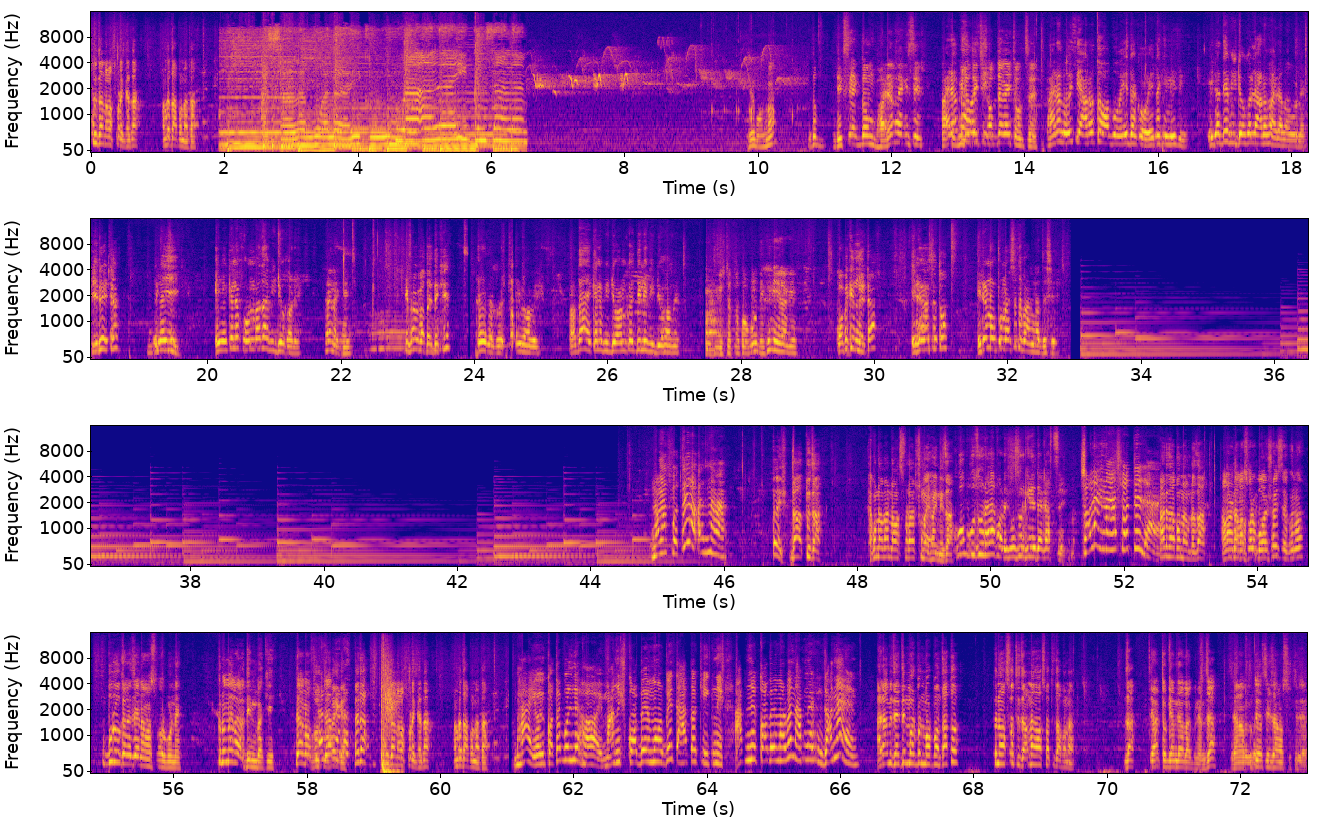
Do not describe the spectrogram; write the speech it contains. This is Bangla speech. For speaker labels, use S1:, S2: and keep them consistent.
S1: তুই যা নামাজ পড়ে গেছা আমরা যাব না তা।
S2: আসসালামু আলাইকুম।
S3: ওয়ালাইকুম সালাম।
S4: এ বন্ধু এ তো দেখছি একদম ভাইরাল হয়ে গেছে।
S5: Viral তো
S4: ভিডিও দেখছি
S5: হয়েছে।
S4: সব জায়গায় চলছে।
S5: ভাইরাল হয়েছে আরও তো হব। এই দেখো এটা কিনেছি এটা দিয়ে ভিডিও করলে আরও ভাইরাল হব না।
S1: এই রে এটা
S5: এটা এই এখানে ফোন বাদা ভিডিও করে।
S4: তাই নাকি?
S1: কীভাবে বাদাই দেখি?
S5: এই দেখো এইভাবে। দাদা এখানে ভিডিও অন করে দিলে ভিডিও হবে।
S4: জিনিসটা তো কখনো দেখিনি এর আগে।
S1: কবে কিনলে এটা?
S5: এটা
S1: আছে তো।
S5: এটা নতুন আছে তো বাংলাদেশে।
S3: নামাজ পড়তে যাবেন না।
S1: এই যা তুই যা। এখন আবার নামাজ পড়ার সময় হয়নি যা।
S5: খুব হুজুর হ্যাঁ পরে হুজুর গিয়ে দেখাচ্ছে।
S3: চলেন নামাজ পড়তে
S1: আরে যাব না আমরা যা।
S4: আমার নামাজ পড়ার বয়স হয়েছে এখনও। বুড়ো কালে যায় নামাজ পড়ব না। কোনো মেলার দিন বাকি। না
S1: আমরা যাব না তা।
S3: ভাই ওই কথা বললে হয়। মানুষ কবে মরবে তা তো ঠিক নেই। আপনি কবে মরবেন আপনি জানেন?
S1: আরে আমি যেদিন মরবন মরবন যা তো। তুই নামাজ পড়তে যাও না নামাজ পড়তে যাব না। যা।
S4: যা তো জ্ঞান দেওয়া লাগবে না। যা আছিস যা নামাজ পড়তে যা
